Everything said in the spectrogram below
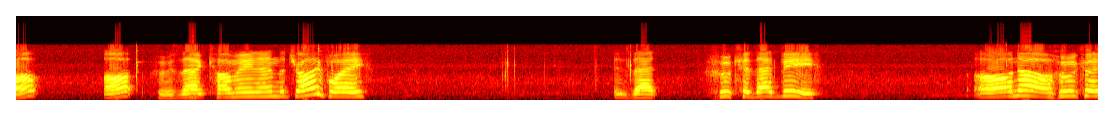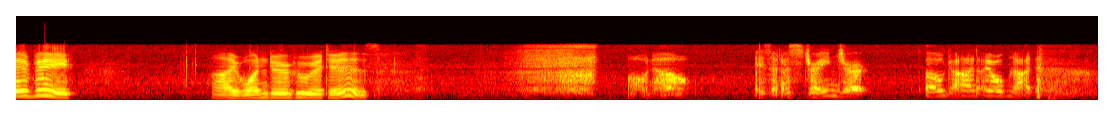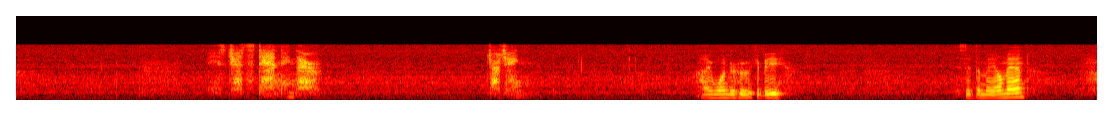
Oh, oh, who's that coming in the driveway? Is that, who could that be? Oh no, who could it be? I wonder who it is. Oh no. Is it a stranger? Oh god, I hope not. He's just standing there. Judging. I wonder who it could be. Is it the mailman?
